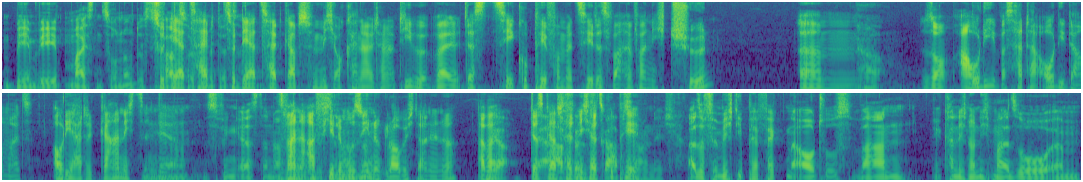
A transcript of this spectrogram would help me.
BMW meistens so, ne? Das Zu der Zeit, mit zu der Zeit gab es für mich auch keine Alternative, weil das C-Coupé von Mercedes war einfach nicht schön. Ähm, Ja. So, Audi, was hatte Audi damals? Audi hatte gar nichts in der. Ja, das fing erst danach Das war eine an, ein bisschen an, A4-Limousine, ne? glaube ich, Daniel, ne? Aber Ja. das Ja, gab es halt A5 nicht als Coupé. ja auch nicht. Also für mich die perfekten Autos waren, kann ich noch nicht mal so ähm,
